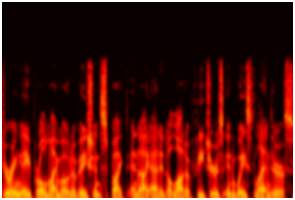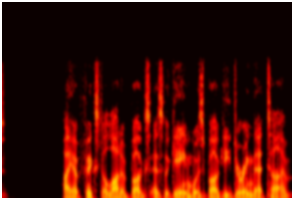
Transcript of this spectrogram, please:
During April my motivation spiked and I added a lot of features in Wastelanders. I have fixed a lot of bugs as the game was buggy during that time.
